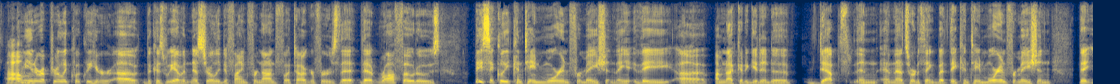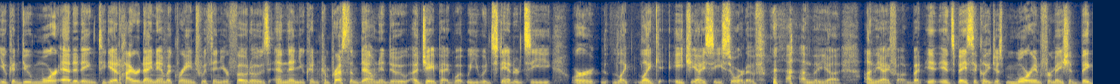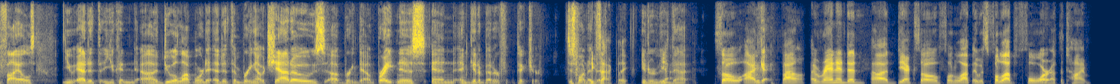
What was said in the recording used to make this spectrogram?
um, Let me interrupt really quickly here uh, because we haven't necessarily defined for non-photographers that that raw photos basically contain more information. They they uh, I'm not going to get into depth and and that sort of thing, but they contain more information that you can do more editing to get higher dynamic range within your photos, and then you can compress them down into a JPEG, what we would standard see or like like HEIC sort of on the uh, on the iPhone. But it, it's basically just more information, big files. You edit, you can uh, do a lot more to edit them, bring out shadows, uh, bring down brightness, and and get a better f- picture. Just wanted exactly. to interlude Yeah. that. So I Okay. found I ran into uh, DxO Photolab. It was Photolab four at the time,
